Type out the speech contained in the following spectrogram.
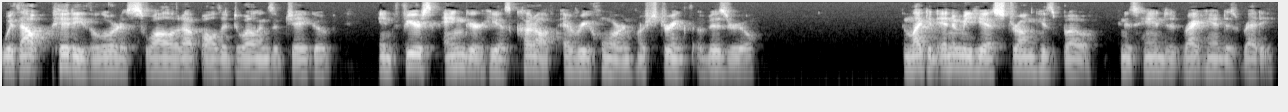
Without pity, the Lord has swallowed up all the dwellings of Jacob. In fierce anger, he has cut off every horn or strength of Israel. And like an enemy, he has strung his bow, and his hand, right hand is ready.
